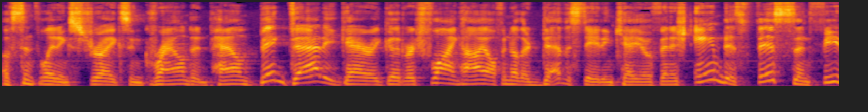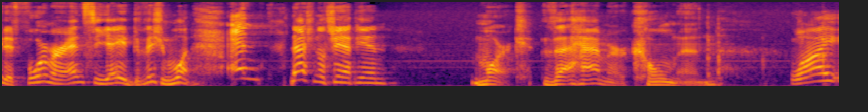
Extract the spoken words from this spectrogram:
of scintillating strikes and ground and pound. Big Daddy Gary Goodridge flying high off another devastating KO finish, aimed his fists and feet at former NCAA Division One and national champion Mark the Hammer Coleman. Why?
